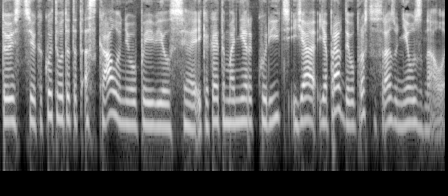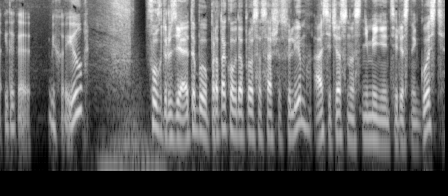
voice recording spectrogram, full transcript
То есть какой-то вот этот оскал у него появился, и какая-то манера курить. Я, я правда его просто сразу не узнала. И такая, Михаил, Фух, друзья, это был протокол допроса Саши Сулим, а сейчас у нас не менее интересный гость.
